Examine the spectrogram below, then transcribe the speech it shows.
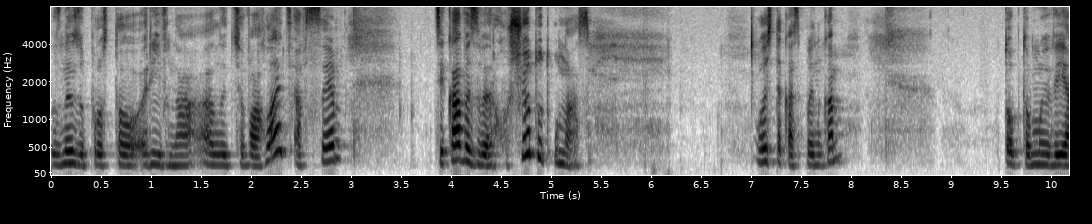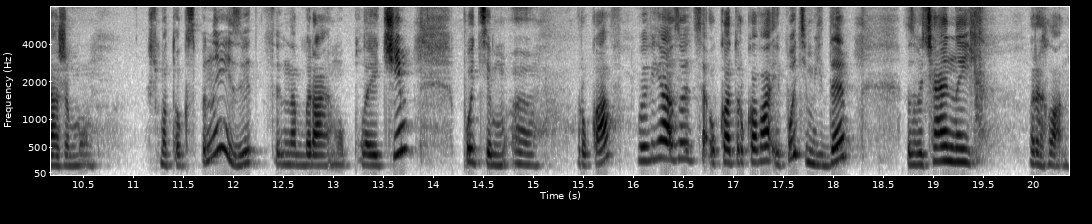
знизу просто рівна лицьова гладь, а все цікаве зверху. Що тут у нас? Ось така спинка. Тобто ми в'яжемо шматок спини і звідси набираємо плечі, потім е, рукав вив'язується, окат рукава, і потім йде звичайний реглан.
